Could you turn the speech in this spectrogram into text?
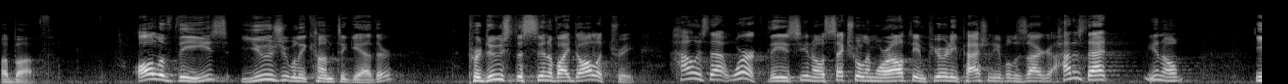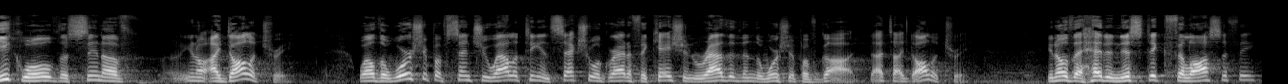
above. All of these usually come together, produce the sin of idolatry. How does that work? These you know, sexual immorality, impurity, passion, evil desire, how does that you know, equal the sin of you know, idolatry? Well, the worship of sensuality and sexual gratification rather than the worship of God. That's idolatry. You know, the hedonistic philosophy,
